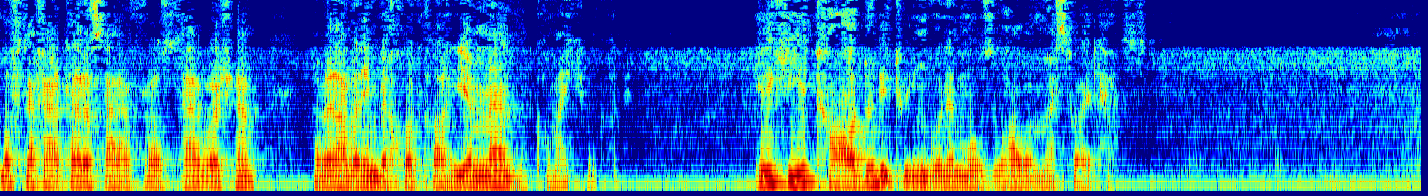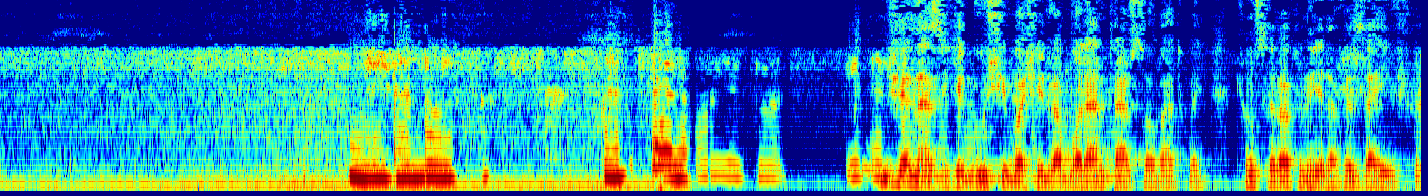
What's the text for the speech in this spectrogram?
مفتخرتر و سرفرازتر باشم و بنابراین به خودخواهی من کمک می‌کنه. اینه که یه تعادلی تو این گونه موضوع ها و مسائل هست. میشه نزدیک گوشی باشید و بلندتر صحبت کنید. چون صداتون یه دفعه ضعیف شده.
